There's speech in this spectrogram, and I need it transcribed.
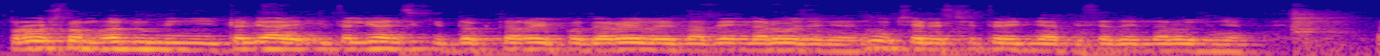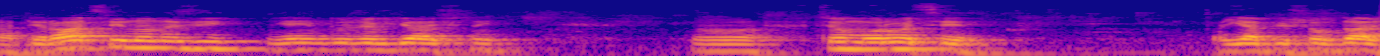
В прошлом году мені італя... італійські доктори подарили на день народження, ну через 4 дня після день народження операцію на нозі. Я їм дуже вдячний. От. В цьому році я пішов далі.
